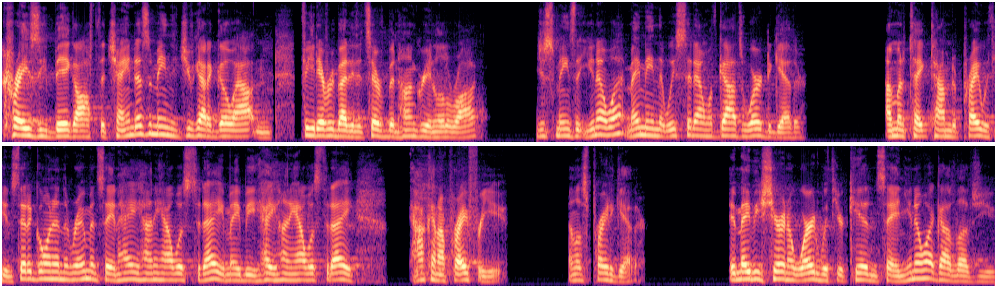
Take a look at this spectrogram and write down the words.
crazy big off the chain. Doesn't mean that you've got to go out and feed everybody that's ever been hungry in Little Rock. It just means that, you know what? It may mean that we sit down with God's Word together. I'm going to take time to pray with you. Instead of going in the room and saying, hey, honey, how was today? Maybe, hey, honey, how was today? How can I pray for you? And let's pray together. It may be sharing a word with your kid and saying, you know what? God loves you.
